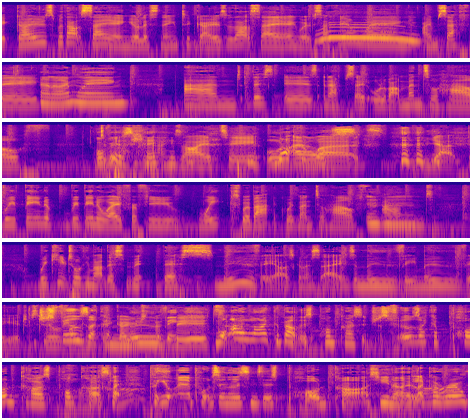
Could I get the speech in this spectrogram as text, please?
It goes without saying you're listening to Goes Without Saying with Seffi and Wing. I'm Seffi. And I'm Wing. And this is an episode all about mental health, Obviously. depression, anxiety, all of the words. yeah, we've been we've been away for a few weeks. We're back with mental health, Mm-hmm. and we keep talking about this this movie. I was going to say it's a movie, movie. It just, just feels like, they a go to the movie. theatre. What I like about this podcast, it just feels like a podcast. Podcast, like put your AirPods in and listen to this podcast. You know, like a real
